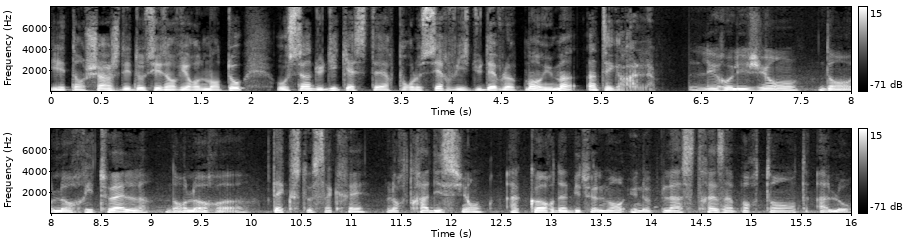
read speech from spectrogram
il est en charge des dossiers environnementaux au sein du Dicaster pour le service du développement humain intégral. Les religions, dans leurs rituels, dans leurs euh, textes sacrés, leurs traditions, accordent habituellement une place très importante à l'eau.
